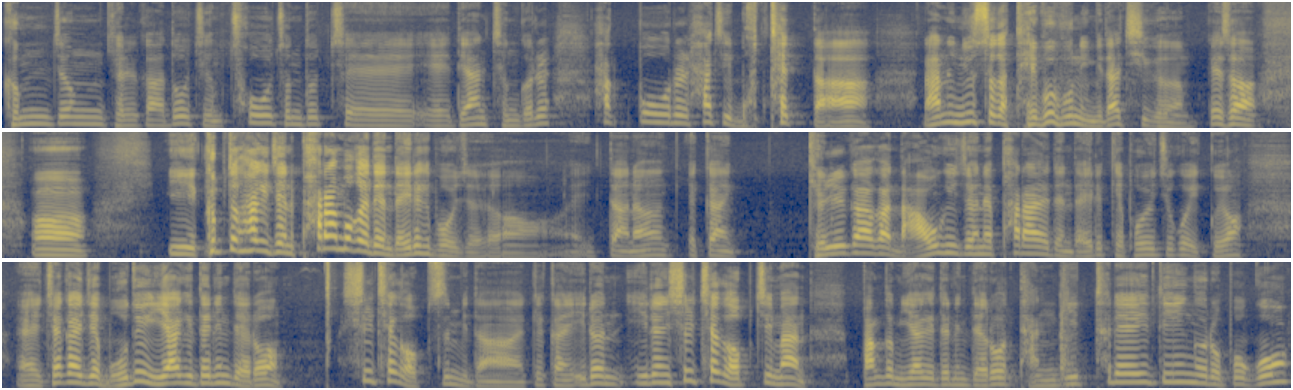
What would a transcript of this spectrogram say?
검증 결과도 지금 초전도체에 대한 증거를 확보를 하지 못했다라는 뉴스가 대부분입니다 지금. 그래서 어, 이 급등하기 전에 팔아먹어야 된다 이렇게 보여져요. 일단은 약간 결과가 나오기 전에 팔아야 된다 이렇게 보여지고 있고요. 에, 제가 이제 모두 이야기 드린 대로 실체가 없습니다. 그러니까 이런 이런 실체가 없지만 방금 이야기 드린 대로 단기 트레이딩으로 보고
